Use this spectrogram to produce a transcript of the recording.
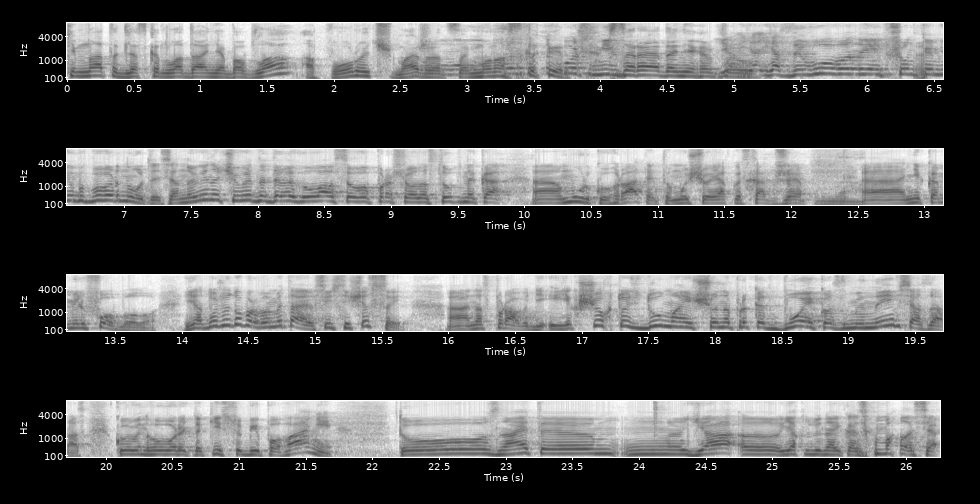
кімната для складання бабла, а поруч майже це Ну, монастир міг- всередині ГПУ. Я, я, я здивований, Пшонка міг би повернутися. Ну він, очевидно, делегував свого першого заступника е, Мурку грати, тому що якось так вже е, не камільфо було. Я дуже добре пам'ятаю всі ці часи. Е, насправді, і якщо хтось думає, що, наприклад, Бойко змінився зараз, коли він говорить такі собі погані. То знаєте, я е, як людина, яка займалася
